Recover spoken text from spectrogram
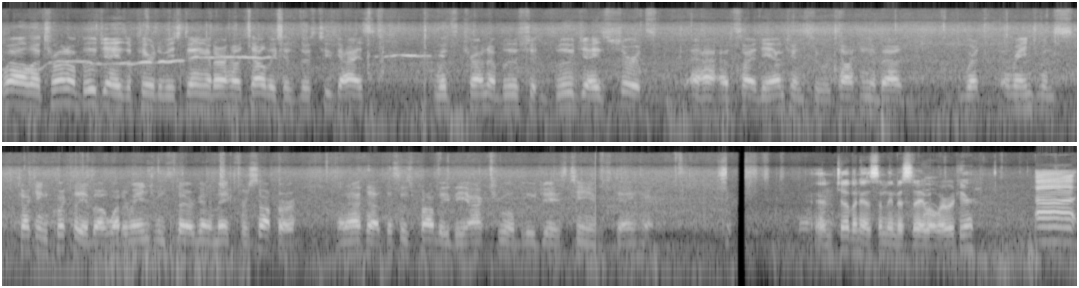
Well, the Toronto Blue Jays appear to be staying at our hotel because there's two guys with Toronto Blue, sh- Blue Jays shirts uh, outside the entrance who were talking about what arrangements, talking quickly about what arrangements they're going to make for supper. And I thought this is probably the actual Blue Jays team staying here. And Tobin has something to say while we're here. Uh,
